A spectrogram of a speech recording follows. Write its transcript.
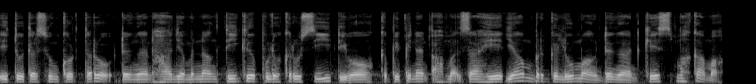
itu tersungkur teruk dengan hanya menang 30 kerusi di bawah kepimpinan Ahmad Zahid yang bergelumang dengan kes mahkamah.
